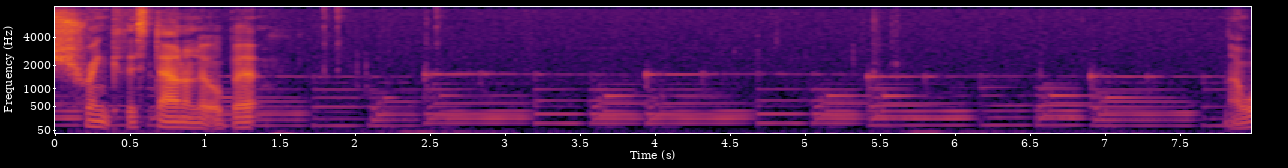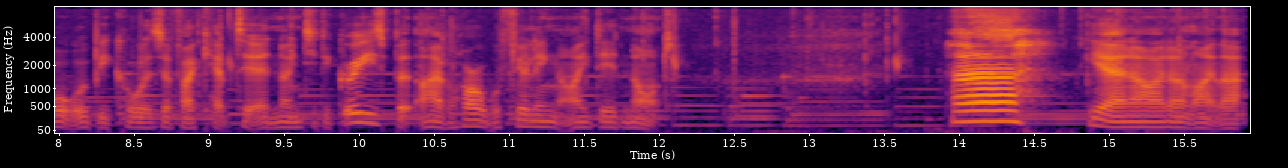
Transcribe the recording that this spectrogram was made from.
shrink this down a little bit. Now what would be cool is if I kept it at 90 degrees, but I have a horrible feeling I did not. Uh, yeah, no, I don't like that.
